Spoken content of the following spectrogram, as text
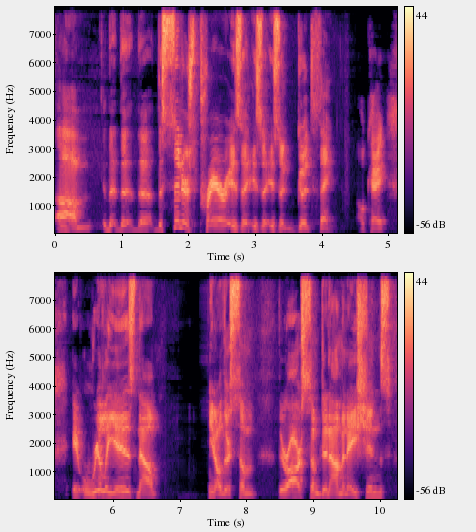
Um, the, the, the, the sinner's prayer is a, is a, is a good thing. Okay. It really is. Now, you know, there's some, there are some denominations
